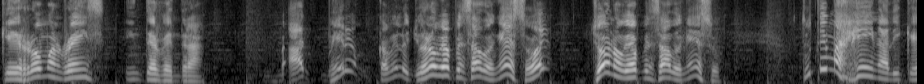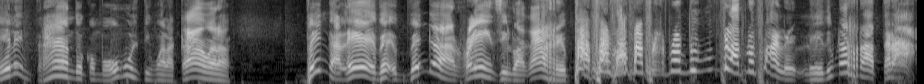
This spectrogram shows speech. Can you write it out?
que Roman Reigns intervendrá. Ah, mira, Camilo, yo no había pensado en eso, ¿eh? Yo no había pensado en eso. ¿Tú te imaginas de que él entrando como último a la cámara? Venga, le, venga Reigns y lo agarre. le, dé una ratra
